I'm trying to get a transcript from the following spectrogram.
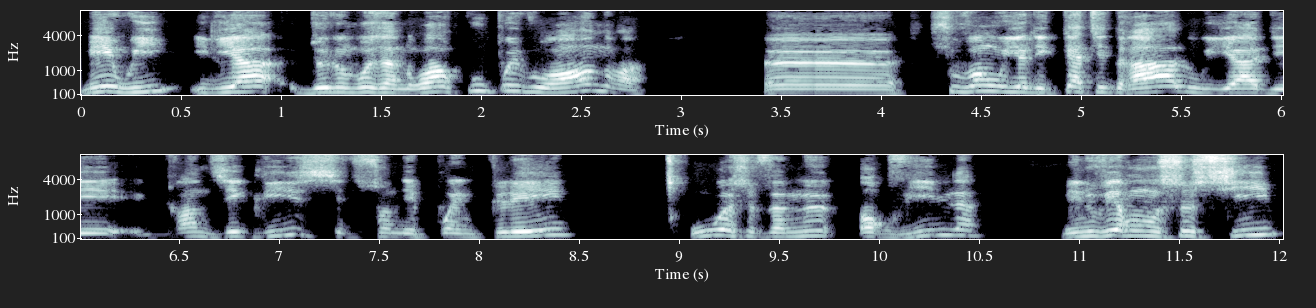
Mais oui, il y a de nombreux endroits où vous pouvez vous rendre. Euh, souvent où il y a des cathédrales, où il y a des grandes églises, ce sont des points clés, ou à ce fameux Orville. Mais nous verrons ceci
